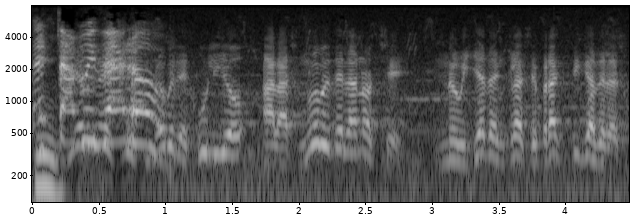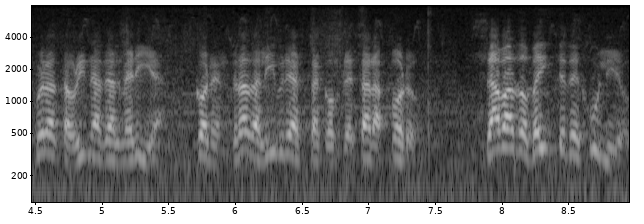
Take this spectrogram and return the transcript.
¡Está muy caro! 9 de julio a las 9 de la noche. Novillada en clase práctica de la Escuela Taurina de Almería, con entrada libre hasta completar aforo. Sábado 20 de julio.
